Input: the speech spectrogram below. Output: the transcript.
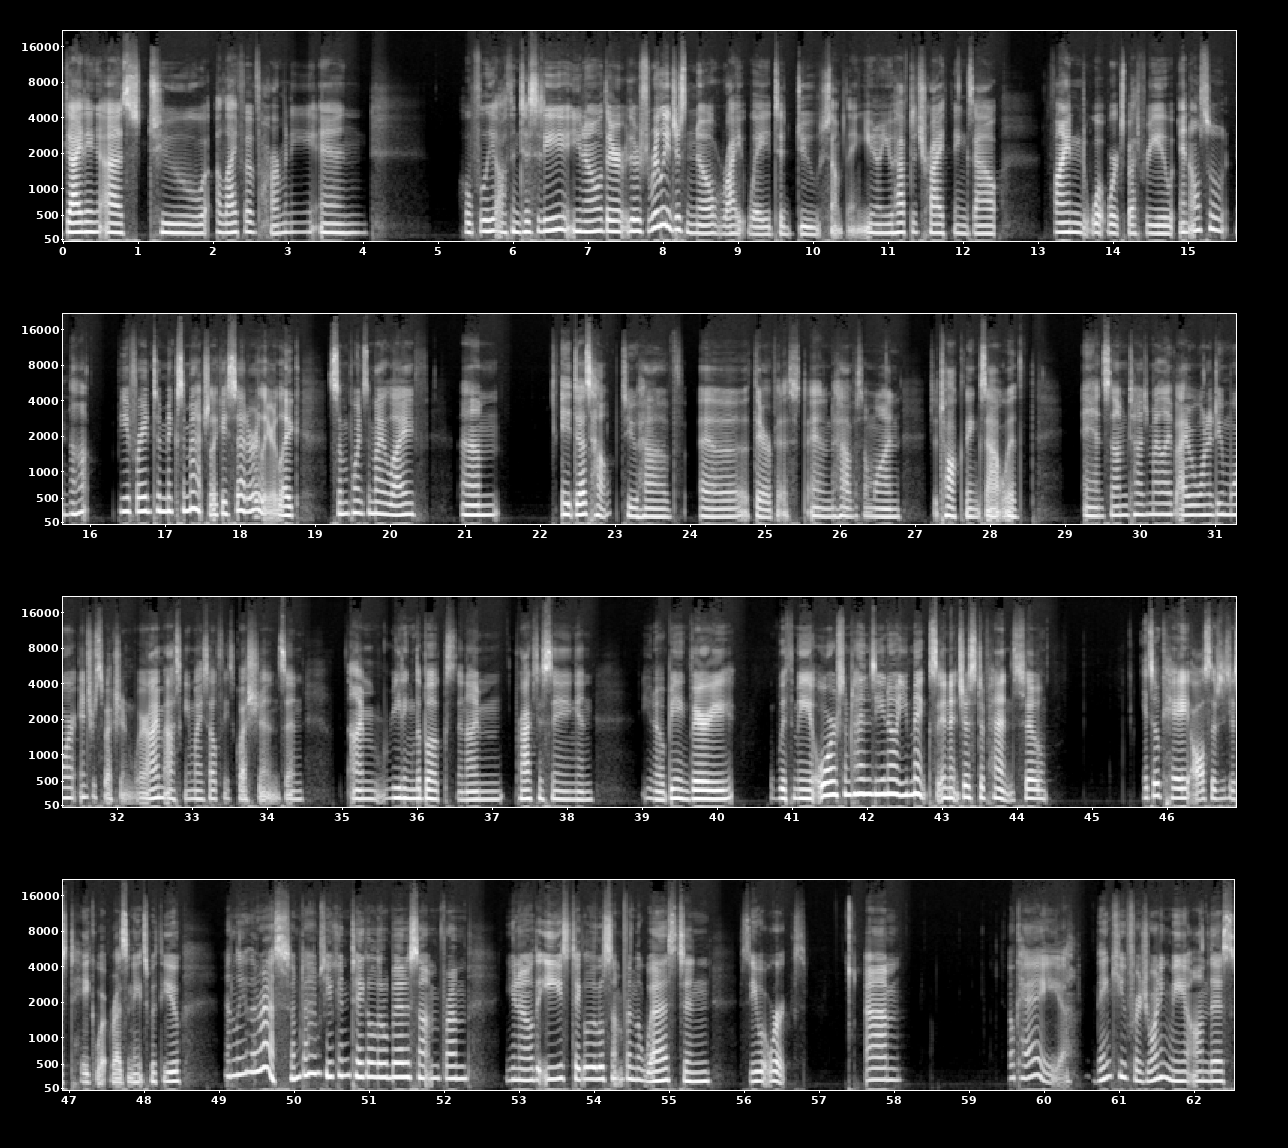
guiding us to a life of harmony and hopefully authenticity. You know there there's really just no right way to do something. You know you have to try things out find what works best for you and also not be afraid to mix and match. Like i said earlier like some points in my life um it does help to have a therapist and have someone to talk things out with and sometimes in my life i want to do more introspection where i'm asking myself these questions and I'm reading the books and I'm practicing and, you know, being very with me. Or sometimes, you know, you mix and it just depends. So it's okay also to just take what resonates with you and leave the rest. Sometimes you can take a little bit of something from, you know, the east, take a little something from the west and see what works. Um okay. Thank you for joining me on this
